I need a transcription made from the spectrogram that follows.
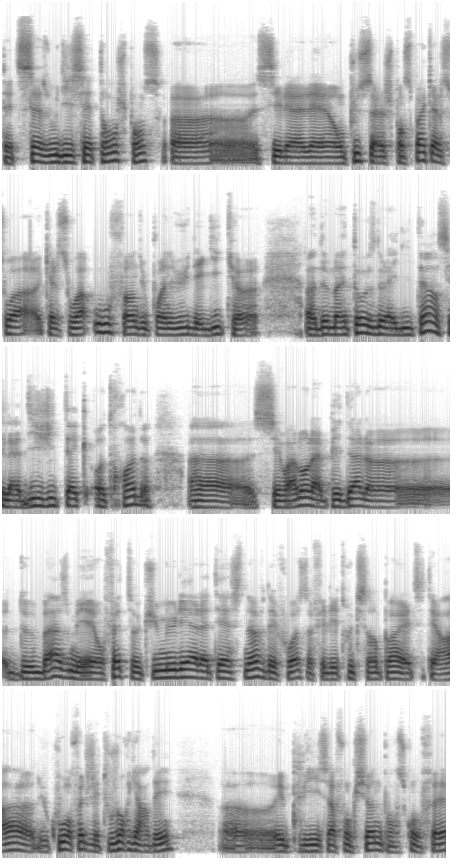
peut-être 16 ou 17 ans, je pense. Euh, c'est en plus, je pense pas qu'elle soit qu'elle soit ouf hein, du point de vue des geeks euh, de matos de la guitare. C'est la Digitech Hot Rod. Euh, c'est vraiment la pédale euh, de base, mais en fait cumulée à la TS9, des fois, ça fait des trucs sympas, etc. Du coup, en fait, j'ai toujours gardé. Euh, et puis, ça fonctionne pour ce qu'on fait.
